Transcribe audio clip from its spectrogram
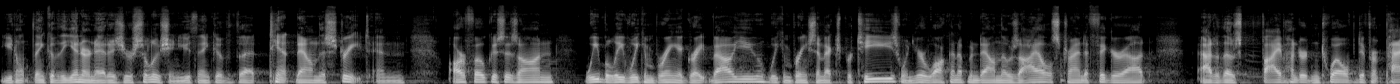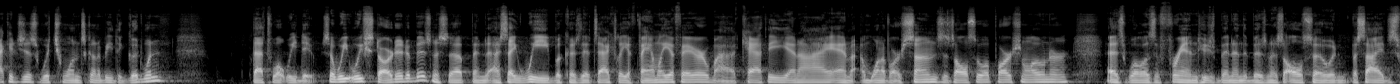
you don't think of the internet as your solution. You think of that tent down the street. And our focus is on we believe we can bring a great value. We can bring some expertise when you're walking up and down those aisles trying to figure out out of those 512 different packages, which one's going to be the good one? That's what we do. So we, we've started a business up, and I say we because it's actually a family affair. Uh, Kathy and I, and one of our sons is also a partial owner, as well as a friend who's been in the business also. And besides,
